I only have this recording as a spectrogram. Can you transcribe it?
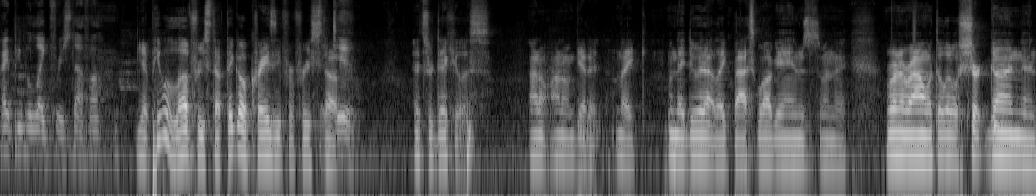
Right. People like free stuff, huh? Yeah, people love free stuff. They go crazy for free stuff. They do. It's ridiculous. I don't I don't get it. Like when they do it at like basketball games, when they run around with the little shirt gun and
